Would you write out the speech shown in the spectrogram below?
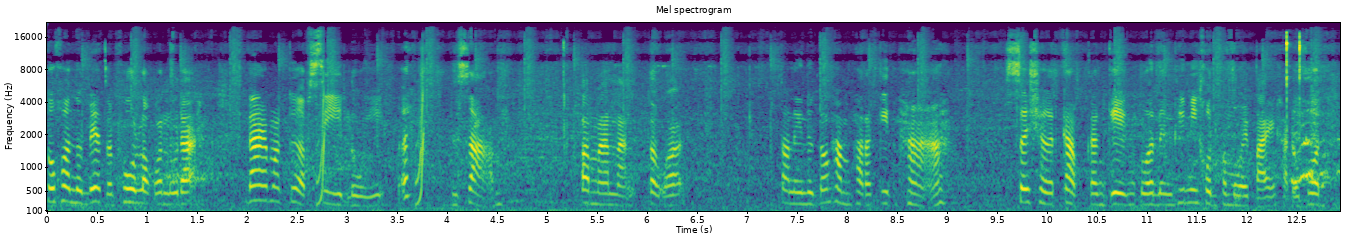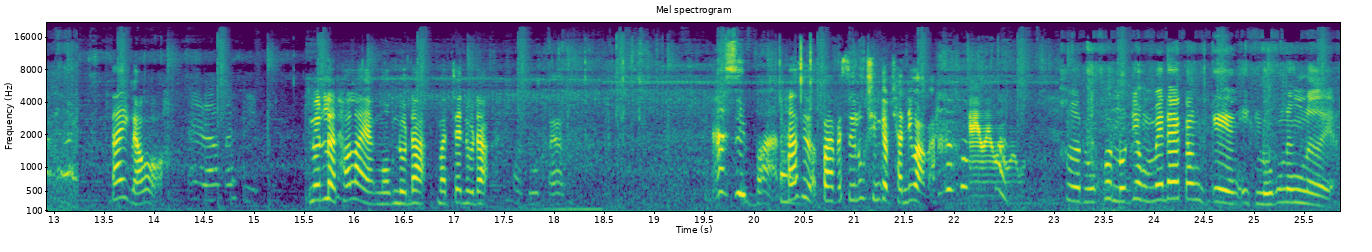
ทุกคนนุชไม่อยากจะพูดหรอกว่านุชอะได้มาเกือบ4หลุยเอ้ยหรือ3ไปประมาณนั้นแต่ว่า ตอนนี้นุชต้องทำภารกิจหาเสื้อเชิ้ตกับกางเกงตัวหนึ่งที่มีคนขโมยไปค่ะทุกคน ได้อีกแล้วเหรอได้แล้วไปสินุชเหลือเท่าไหร่อะงบนุชอะบัตเจ็ตนุชอะขอดูแป๊บห้าสิบบาทห้าสิบไปไปซื้อลูกชิ้นกับฉันดีกว่าปะ คือทุกคนนุชยังไม่ได้กางเกงอีกลุกนึงเลยอะ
